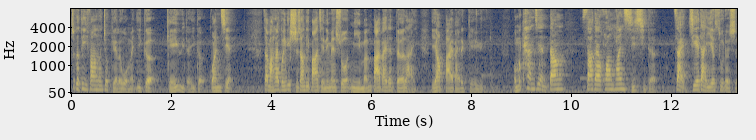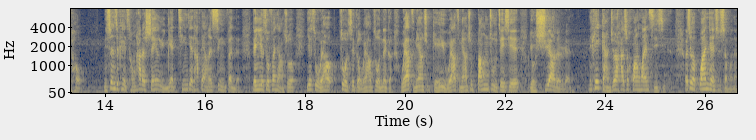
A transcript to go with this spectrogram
这个地方呢，就给了我们一个给予的一个关键。在马太福音第十章第八节那边说：“你们白白的得来，也要白白的给予。”我们看见当。撒该欢欢喜喜的在接待耶稣的时候，你甚至可以从他的声音里面听见他非常的兴奋的跟耶稣分享说：“耶稣，我要做这个，我要做那个，我要怎么样去给予，我要怎么样去帮助这些有需要的人。”你可以感觉到他是欢欢喜喜的。而这个关键是什么呢？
